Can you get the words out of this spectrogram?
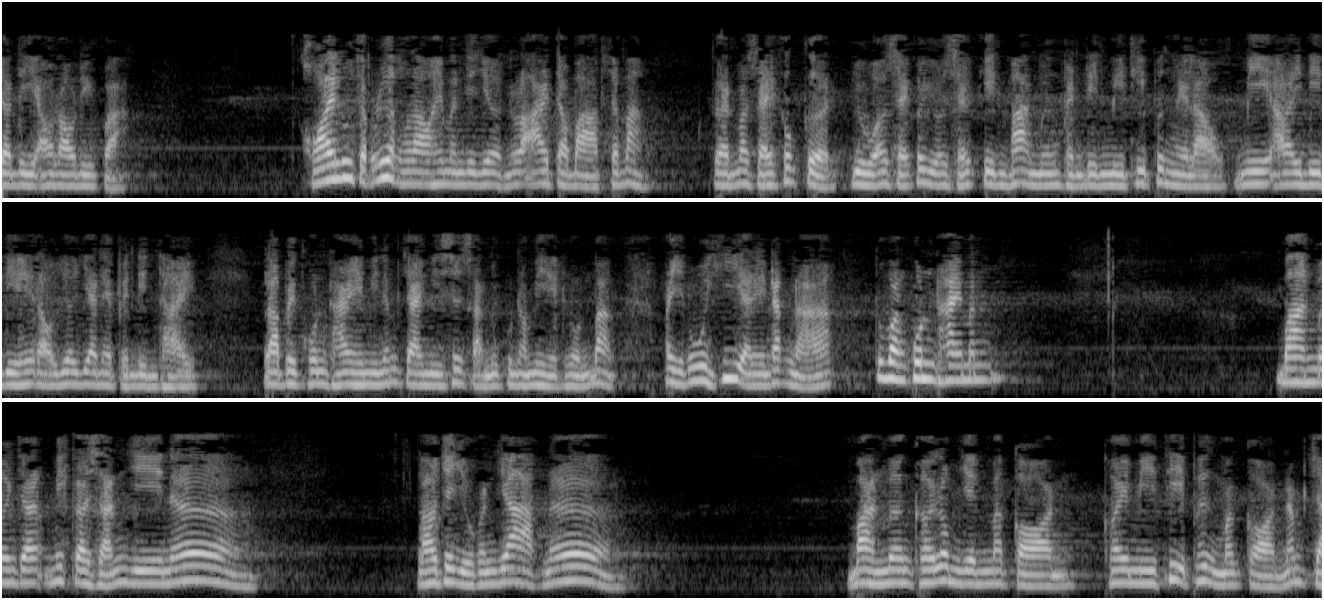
จะดีเอาเราดีกว่า ขอให้รู้จักเรื่องเราให้มันเยอะๆละอายตบาปซะบ้าง เกิดมาใส่เขาเกิด อยู่อาศัยก็อยู่อาศัยกินบ้านเมืองแผ่นดินมีที่พึ่งให้เรา มีอะไรดีๆให้เราเยอะแยะในแผ่นดินไทย เราเป็นคนไทยมีน้ำใจมีซื่อสัตย์มีคุณธรรมมีเหตุผลบ้าง ไม่รู้เฮียในนักหนา ทุกวันคนไทยมัน บ้านเมืองจะมีกระสันยีเนอะเราจะอยู่กันยากเนอะบ้านเมืองเคยร่มเย็นมาก่อน เคยมีที่พึ่งมาก่อนน้ำใจ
